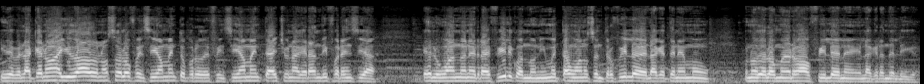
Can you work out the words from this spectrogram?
Y de verdad que nos ha ayudado no solo ofensivamente, pero defensivamente ha hecho una gran diferencia él jugando en el refil. Cuando Nime está jugando centrofil, de verdad que tenemos uno de los mejores outfielders en, en la Grandes Ligas.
